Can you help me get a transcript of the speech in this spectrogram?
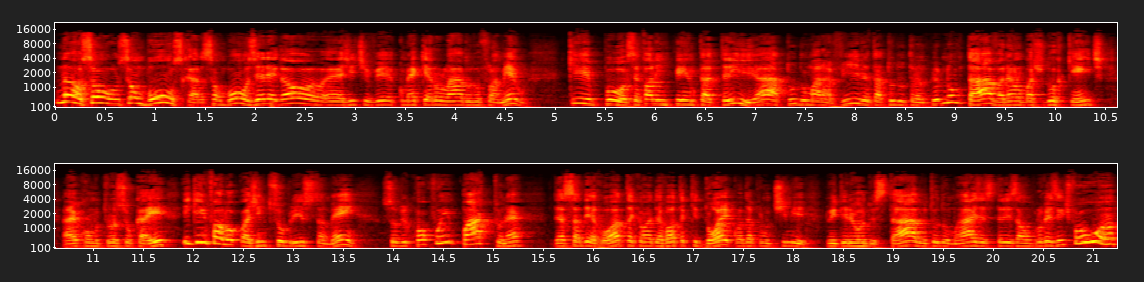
Não, são, são bons, cara, são bons. E é legal é, a gente ver como é que era o lado do Flamengo. Que, pô, você fala em pentatri, ah, tudo maravilha, tá tudo tranquilo. Não tava, né? No bastidor quente, aí como trouxe o Caê. E quem falou com a gente sobre isso também, sobre qual foi o impacto, né? Dessa derrota, que é uma derrota que dói quando é para um time do interior do estado e tudo mais, esse 3x1 pro Resende, foi o Juan.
